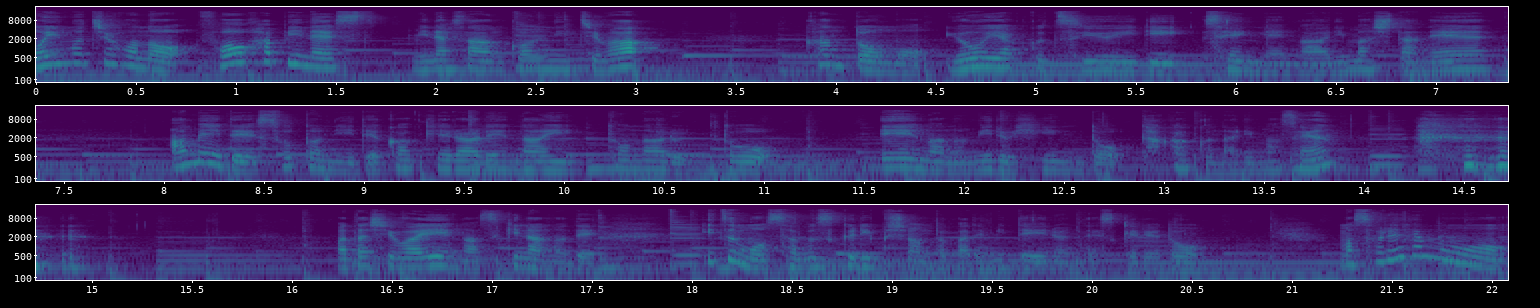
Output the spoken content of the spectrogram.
おいもちほの For Happiness 皆さんこんにちは。関東もようやく梅雨入り宣言がありましたね。雨で外に出かけられないとなると映画の見る頻度高くなりません？私は映画好きなのでいつもサブスクリプションとかで見ているんですけれど、まあ、それでも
